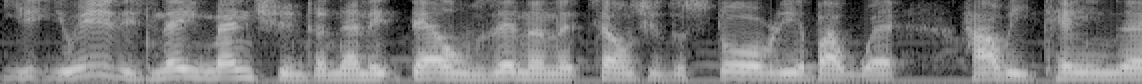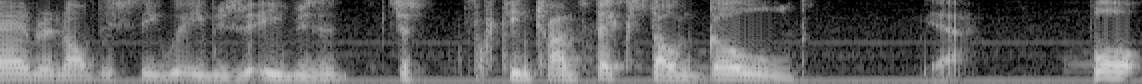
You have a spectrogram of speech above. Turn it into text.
you, you hear his name mentioned, and then it delves in and it tells you the story about where how he came there, and obviously he was he was just fucking transfixed on gold. Yeah. But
